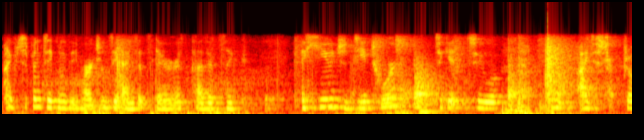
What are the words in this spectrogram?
I've just been taking the emergency exit stairs because it's like a huge detour to get to. I just tried.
